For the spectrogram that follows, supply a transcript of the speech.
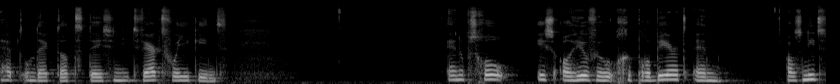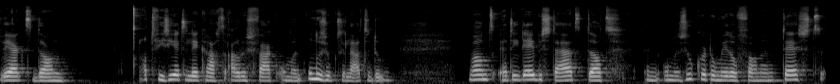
hebt ontdekt dat deze niet werkt voor je kind. En op school is al heel veel geprobeerd en als niets werkt, dan adviseert de leerkracht ouders vaak om een onderzoek te laten doen. Want het idee bestaat dat een onderzoeker door middel van een test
